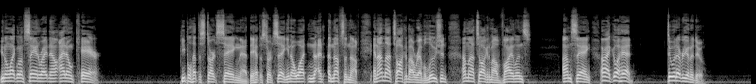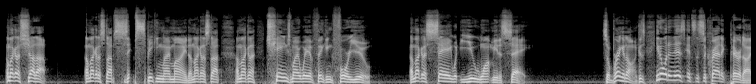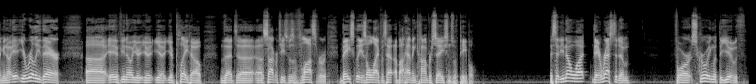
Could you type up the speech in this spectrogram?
You don't like what I'm saying right now? I don't care. People have to start saying that. They have to start saying, you know what? En- uh, enough's enough. And I'm not talking about revolution. I'm not talking about violence. I'm saying, all right, go ahead. Do whatever you're going to do. I'm not going to shut up. I'm not going to stop speaking my mind. I'm not going to stop. I'm not going to change my way of thinking for you. I'm not going to say what you want me to say. So bring it on. Because you know what it is? It's the Socratic paradigm. You know, it, you're really there. Uh, if you know your your your Plato, that uh, uh, Socrates was a philosopher. Basically, his whole life was ha- about having conversations with people. They said, you know what? They arrested him for screwing with the youth,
